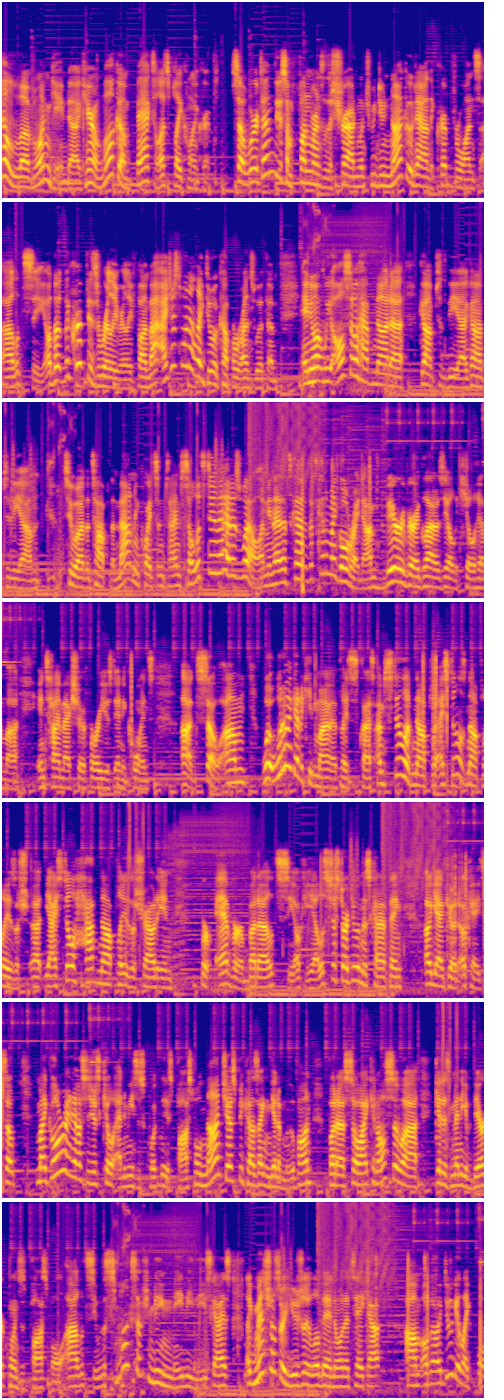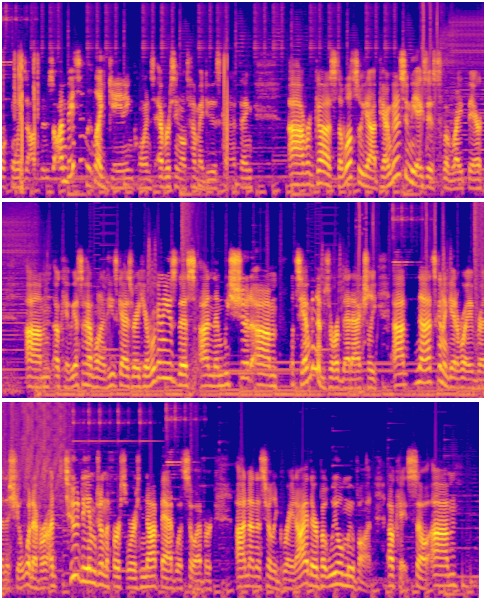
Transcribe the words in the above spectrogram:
Hello everyone, Gamedawg here, and welcome back to Let's Play Coin Crypt. So, we're attempting to do some fun runs of the Shroud, in which we do not go down the Crypt for once. Uh, let's see. Oh, the, Crypt is really, really fun, but I just want to, like, do a couple runs with him. And you know what, we also have not, uh, gone up to the, uh, gone up to the, um, to, uh, the top of the mountain in quite some time, so let's do that as well. I mean, that, that's kind of, that's kind of my goal right now. I'm very, very glad I was able to kill him, uh, in time, actually, before I used any coins. Ugh. so, um, what, what do I gotta keep in mind when I play this class? I'm still have not played, I still has not played as a, uh, yeah, I still have not played as a Shroud in forever, but uh, let's see. Okay, yeah, let's just start doing this kind of thing. Oh, yeah, good. Okay, so my goal right now is to just kill enemies as quickly as possible, not just because I can get a move on, but uh, so I can also uh, get as many of their coins as possible. Uh, let's see, with a small exception being maybe these guys. Like, minstrels are usually a little bit annoying to take out, um, although I do get like four coins off them, so I'm basically like gaining coins every single time I do this kind of thing. Uh, regardless, though, what else we got up here? I'm gonna assume the exit is to the right there. Um, okay, we also have one of these guys right here. We're gonna use this, and then we should, um, let's see, I'm gonna absorb that, actually. Um, no, that's gonna get away of the shield, whatever. Uh, two damage on the first floor is not bad whatsoever. Uh, not necessarily great either, but we'll move on. Okay, so, um...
